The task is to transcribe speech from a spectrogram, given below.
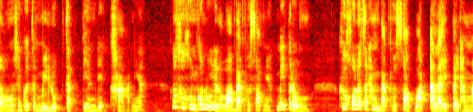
ร้อง ฉันก็จะไม่ลุกจากเตียงเด็ดขาดเนี่ย ก็คือคุณก็รู้อยู่แล้วว่าแบบทดสอบเนี่ยไม่ตรง คือคนเราจะทำแบบทดสอบวัดอะไรไปทำไม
